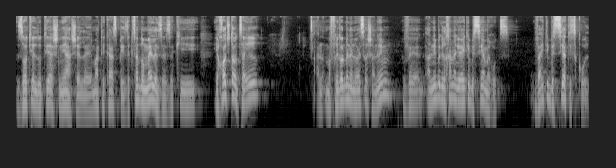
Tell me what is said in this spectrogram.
זאת ילדותי השנייה של אה, מתי כספי, זה קצת דומה לזה, זה כי יכול להיות שאתה עוד צעיר, מפרידות בינינו עשר שנים, ואני בגילך נגיד הייתי בשיא המרוץ, והייתי בשיא התסכול.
